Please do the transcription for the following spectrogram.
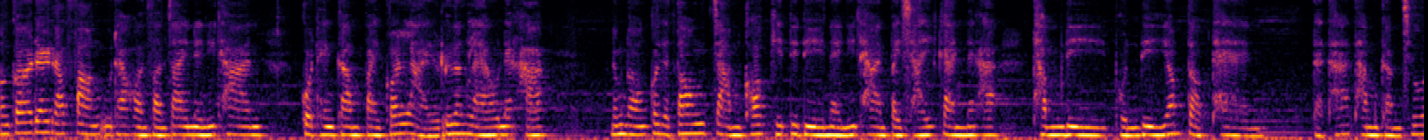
น้องๆก็ได้รับฟังอุทาหรณ์สอนใจในนิทานกฎแห่งกรรมไปก็หลายเรื่องแล้วนะคะ น้องๆก็จะต้องจำข้อคิดดีๆ ในนิทานไปใช้กันนะคะทำดีผลดีย่อมตอบแทน แต่ถ้าทำกรรมชั่ว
